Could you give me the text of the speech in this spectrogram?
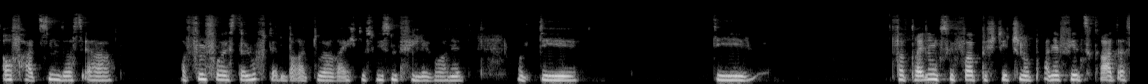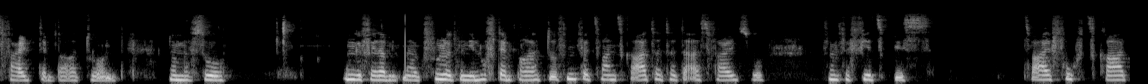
aufhatzen, dass er ein Vielfaches der Lufttemperatur erreicht. Das wissen viele gar nicht. Und die, die Verbrennungsgefahr besteht schon ab 41 Grad Asphalttemperatur. Und nur mal so ungefähr, damit man ein Gefühl hat, wenn die Lufttemperatur 25 Grad hat, hat der Asphalt so 45 bis 52 Grad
